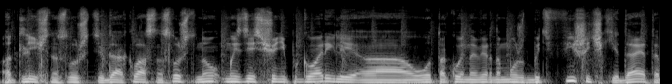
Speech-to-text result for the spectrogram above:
Отлично, слушайте, да, классно. Слушайте, ну, мы здесь еще не поговорили а, о такой, наверное, может быть, фишечке, да, это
